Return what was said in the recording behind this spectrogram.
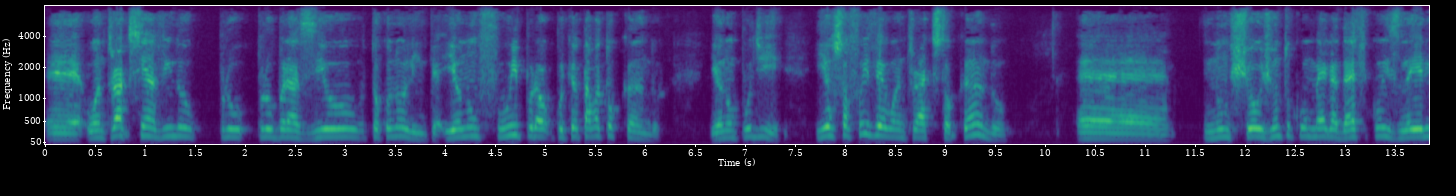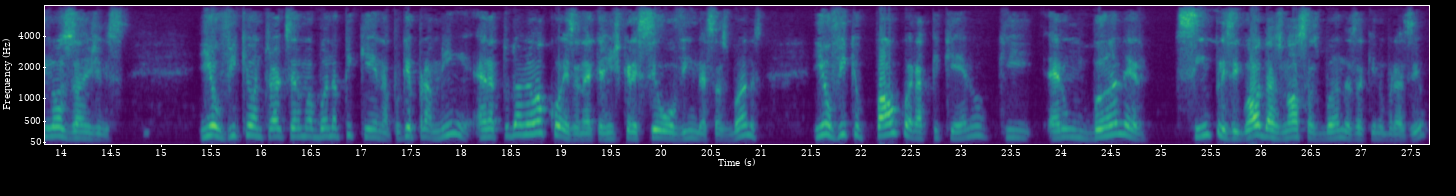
É, o Anthrax tinha vindo pro, pro Brasil, tocou no Olímpia, e eu não fui por, porque eu estava tocando. E eu não pude ir. E eu só fui ver o Anthrax tocando é, num show junto com o Megadeth com o Slayer em Los Angeles. E eu vi que o Anthrax era uma banda pequena, porque para mim era tudo a mesma coisa, né? Que a gente cresceu ouvindo essas bandas. E eu vi que o palco era pequeno, que era um banner simples, igual das nossas bandas aqui no Brasil.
